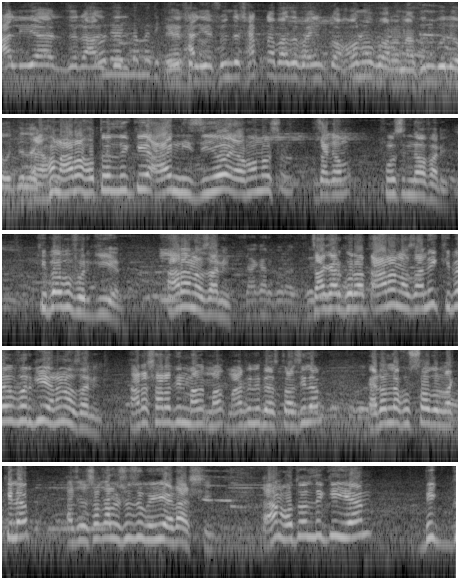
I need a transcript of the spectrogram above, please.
হালিয়া যে রাজনীতি হালিয়া সন্ধ্যে সাতটা বাজে পাই তখনও পরে নাচুন বলে হইতে লাগে এখন আরও হতল দেখি আই নিজেও এখনও জায়গা পৌঁছে নেওয়া পারি কীভাবে ফরগিয়ে আর নজানি। জাগার গোড়াত আর নজানি কীভাবে ফরগিয়ে নজানি? আর সারাদিন মাহফিলে ব্যস্ত আছিলাম এটা খোঁজ রাখিলাম আজ সকালে সুযোগ হয়ে এটা আসছি এখন হতল দেখি ইয়ান বিজ্ঞ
